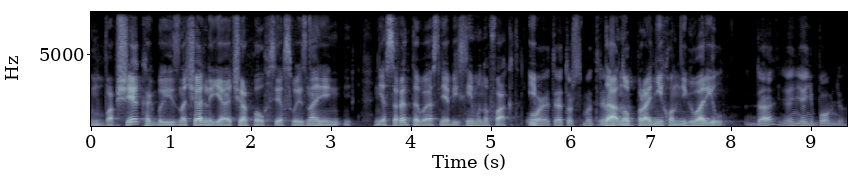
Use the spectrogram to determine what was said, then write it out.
Вообще, как бы изначально я черпал все свои знания не с РЕН-ТВ, а с необъяснимым, но факт. И- Ой, это я тоже смотрел. да, но про них он не говорил. Да? Я, не- я не помню.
